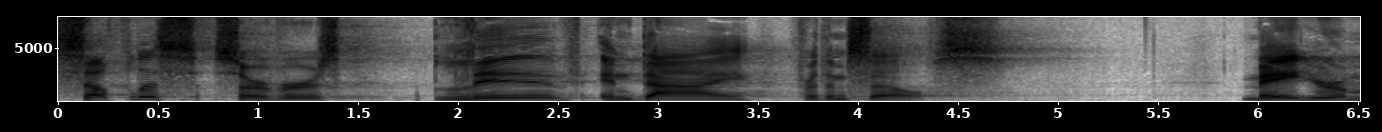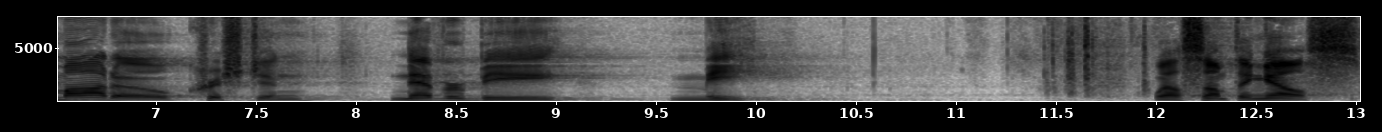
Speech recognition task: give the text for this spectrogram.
Selfless servers live and die for themselves. May your motto, Christian, never be me. Well, something else.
